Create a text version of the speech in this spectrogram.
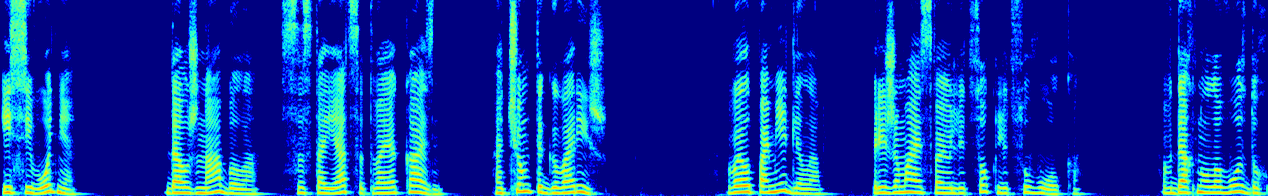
И сегодня должна была состояться твоя казнь. О чем ты говоришь?» Вэл помедлила, прижимая свое лицо к лицу волка. Вдохнула воздух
